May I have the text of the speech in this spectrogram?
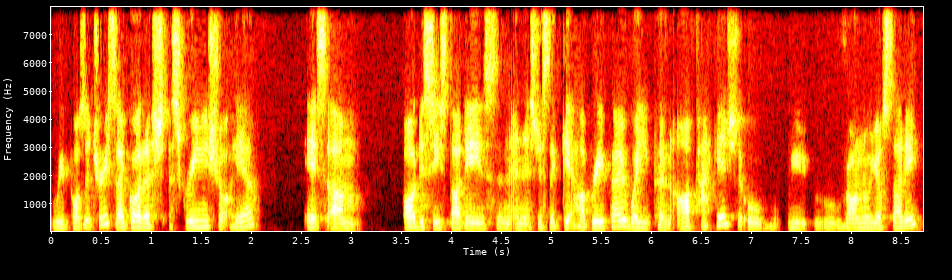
repository. So I've got a, a screenshot here. It's um, OHDSI Studies, and, and, it's just a GitHub repo where you put an R package that will you run all your study.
